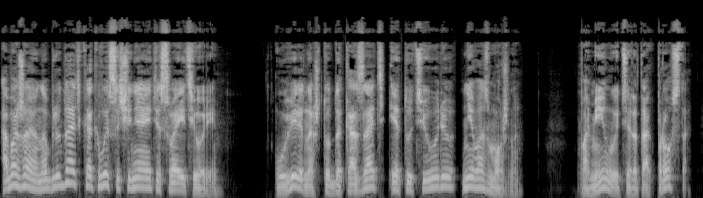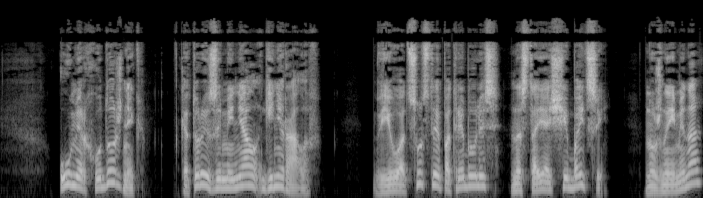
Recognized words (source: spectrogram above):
Обожаю наблюдать, как вы сочиняете свои теории. Уверена, что доказать эту теорию невозможно. Помилуйте, это так просто. Умер художник, который заменял генералов. В его отсутствие потребовались настоящие бойцы. Нужны имена?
